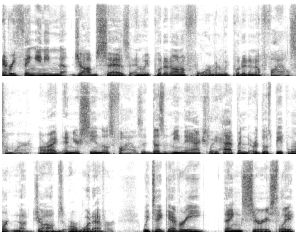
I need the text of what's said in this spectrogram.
everything any nut job says, and we put it on a form and we put it in a file somewhere. All right, and you're seeing those files. It doesn't mean they actually happened or those people weren't nut jobs or whatever. We take everything seriously,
